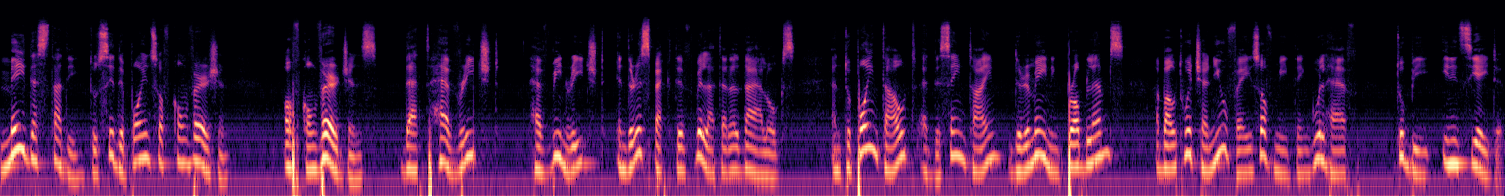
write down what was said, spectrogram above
made a study to see the points of conversion of convergence that have reached have been reached in the respective bilateral dialogues and to point out at the same time the remaining problems about which a new phase of meeting will have to be initiated.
